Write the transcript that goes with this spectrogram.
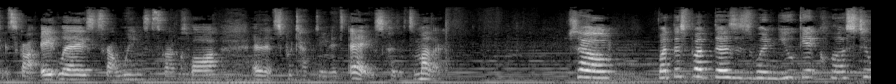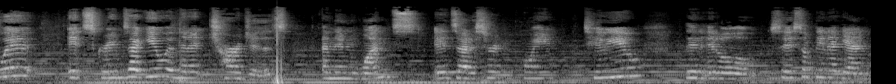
It's got eight legs, it's got wings, it's got a claw, and it's protecting its eggs because it's a mother. So, what this bug does is when you get close to it, it screams at you and then it charges. And then once it's at a certain point to you, then it'll say something again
